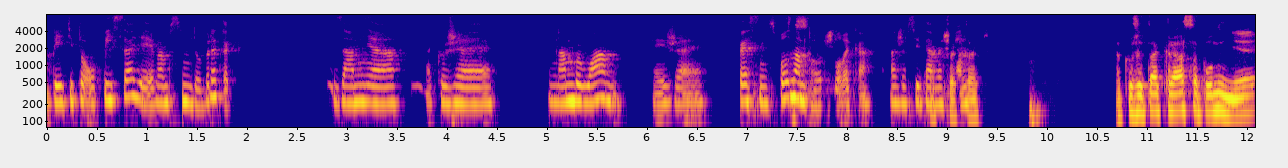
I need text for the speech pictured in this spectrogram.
viete to opísať a je vám s ním dobre, tak za mňa akože number one, hej, že presne spoznám toho človeka a že si dáme tak, tak, tak. Akože tá krása pominie,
